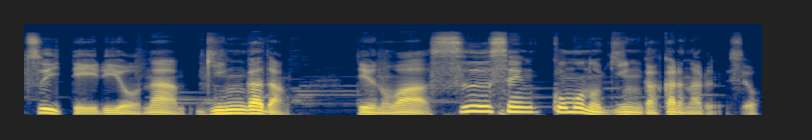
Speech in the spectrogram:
ついているような銀河団っていうのは数千個もの銀河からなるんですよ。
